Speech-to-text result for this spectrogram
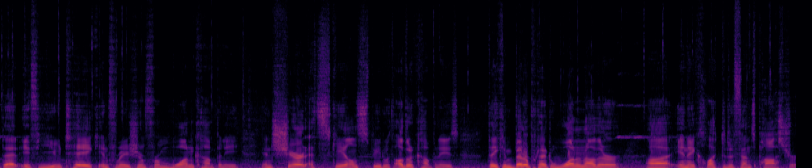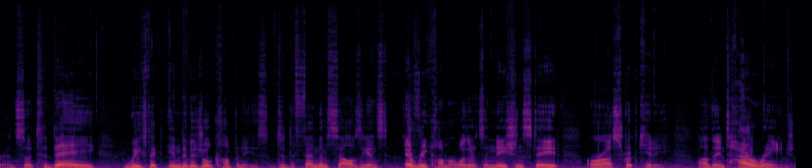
that if you take information from one company and share it at scale and speed with other companies, they can better protect one another uh, in a collective defense posture. And so today, we expect individual companies to defend themselves against every comer, whether it's a nation state or a script kiddie, uh, the entire range.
